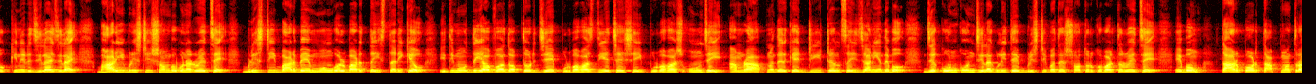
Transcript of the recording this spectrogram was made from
দক্ষিণের জেলায় জেলায় ভারী বৃষ্টির সম্ভাবনা রয়েছে। বাড়বে মঙ্গলবার তেইশ তারিখেও। ইতিমধ্যেই আবহাওয়া দপ্তর যে পূর্বাভাস দিয়েছে, সেই পূর্বাভাস অনুযায়ী আমরা আপনাদেরকে ডিটেলসেই জানিয়ে দেব যে কোন কোন জেলাগুলিতে বৃষ্টিপাতের সতর্কবার্তা রয়েছে এবং তারপর তাপমাত্রা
